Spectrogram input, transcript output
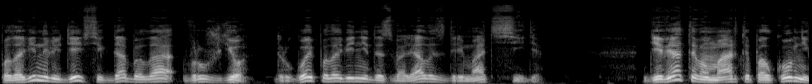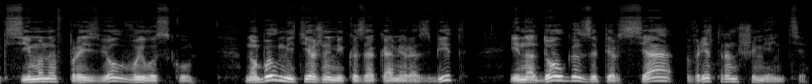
половина людей всегда была в ружье, другой половине дозволялось дремать сидя. 9 марта полковник Симонов произвел вылазку, но был мятежными казаками разбит и надолго заперся в ретраншементе.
